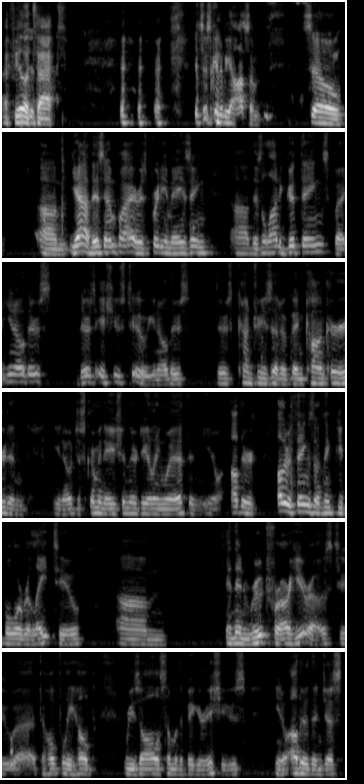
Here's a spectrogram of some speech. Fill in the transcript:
i feel attacked it's just going to be awesome so um, yeah, this empire is pretty amazing. Uh, there's a lot of good things, but you know, there's there's issues too. You know, there's there's countries that have been conquered and you know discrimination they're dealing with, and you know other other things I think people will relate to, um, and then root for our heroes to uh, to hopefully help resolve some of the bigger issues. You know, other than just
